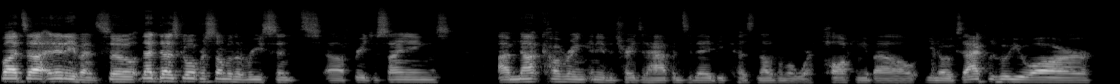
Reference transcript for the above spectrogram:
but uh, in any event, so that does go over some of the recent uh, free agent signings. I'm not covering any of the trades that happened today because none of them are worth talking about. You know exactly who you are.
